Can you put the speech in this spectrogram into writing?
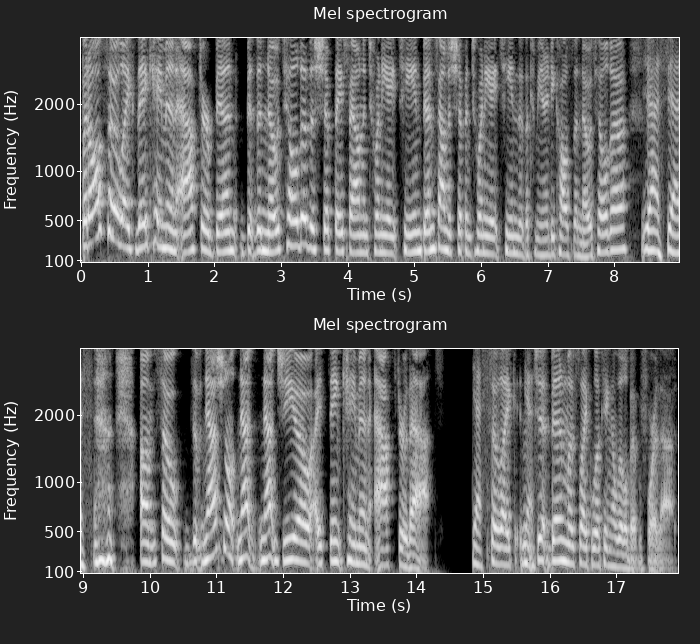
But also, like they came in after Ben, the No Tilda, the ship they found in 2018. Ben found a ship in 2018 that the community calls the No Tilda. Yes, yes. um, so the national Nat Nat Geo, I think, came in after that. Yes. So like Yes. Ben was like looking a little bit before that.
